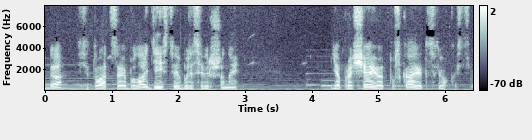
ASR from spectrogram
Да, ситуация была, действия были совершены. Я прощаю и отпускаю это с легкостью.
